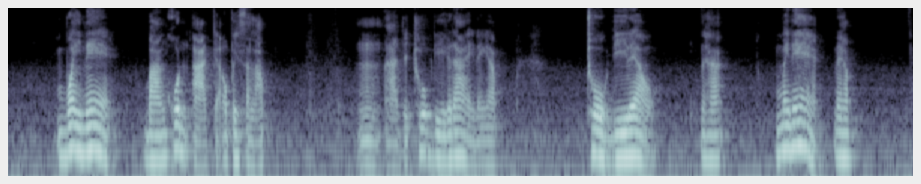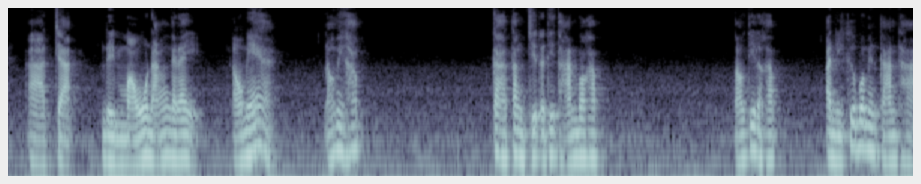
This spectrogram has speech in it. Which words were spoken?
ๆไม่แน่ บางคนอาจจะเอาไปสลับ อืมอาจจะโชคดีก็ได้นะครับ โชคดีแล้วนะฮะไม่แน่นะครับ อาจจะได้เมาหนังก็ได้ เอาแม่เอาไหมครับกล้าตั้งจิตอธิษฐานบ่ครับ เอาที่ละครับ อันนี้คือบ่เป็นการท่า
